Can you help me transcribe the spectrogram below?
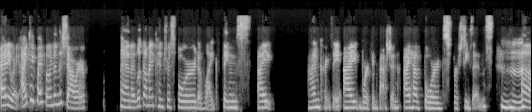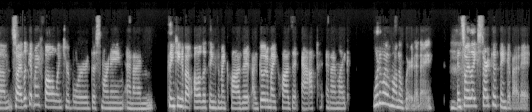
anyway, I take my phone in the shower and I look on my Pinterest board of like things I I'm crazy. I work in fashion. I have boards for seasons. Mm-hmm. Um, so I look at my fall winter board this morning and I'm thinking about all the things in my closet. I go to my closet app and I'm like, what do I want to wear today? Mm-hmm. And so I like start to think about it.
